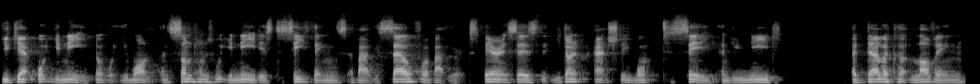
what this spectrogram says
you get what you need, not what you want. And sometimes what you need is to see things about yourself or about your experiences that you don't actually want to see. And you need a delicate, loving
